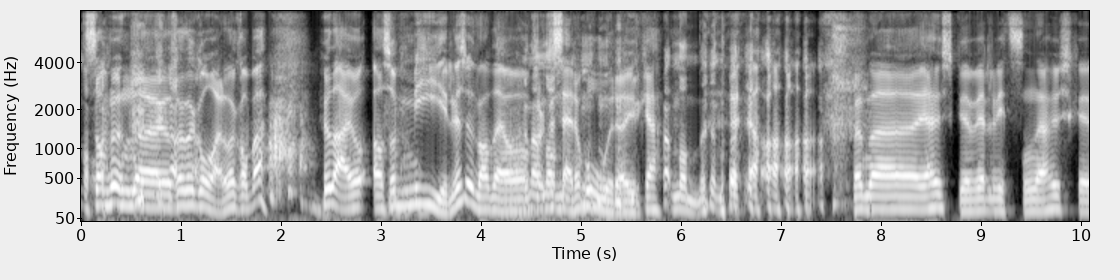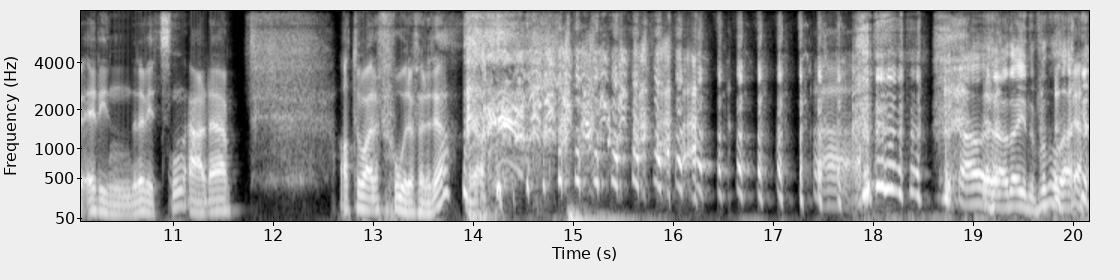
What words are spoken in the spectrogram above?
nå. som, hun, øh, som det går an å komme. Hun er jo altså milevis unna det å er praktisere horeyrket. Nonne, hun. Ja. Men øh, jeg husker vel vitsen Jeg husker erindre vitsen. Er det at du var hore før i tida? Ja, ja, du er inne på noe der.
